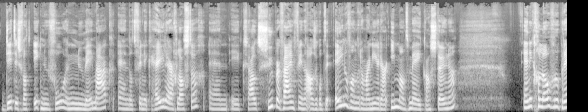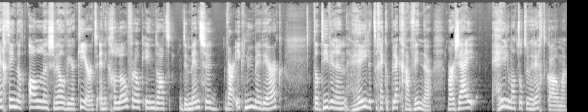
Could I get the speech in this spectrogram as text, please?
Dit is wat ik nu voel en nu meemaak. En dat vind ik heel erg lastig. En ik zou het super fijn vinden als ik op de een of andere manier daar iemand mee kan steunen. En ik geloof er oprecht in dat alles wel weer keert. En ik geloof er ook in dat de mensen waar ik nu mee werk, dat die weer een hele te gekke plek gaan vinden. Waar zij helemaal tot hun recht komen.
